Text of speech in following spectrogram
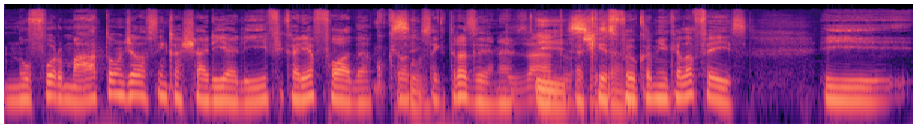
no formato onde ela se encaixaria ali e ficaria foda com o que ela Sim. consegue trazer, né? Exato. Isso. Acho que esse exato. foi o caminho que ela fez. E,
